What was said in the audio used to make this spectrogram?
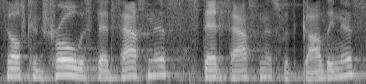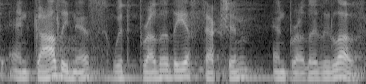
self control with steadfastness, steadfastness with godliness, and godliness with brotherly affection and brotherly love.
